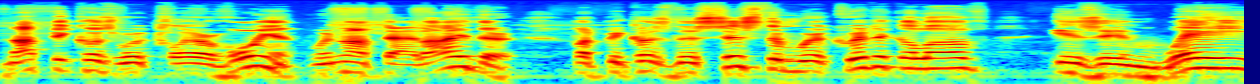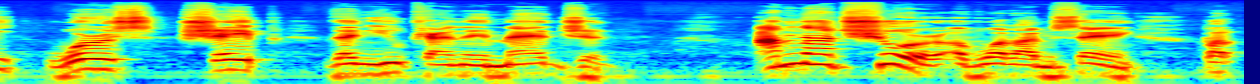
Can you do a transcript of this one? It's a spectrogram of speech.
Not because we're clairvoyant. We're not that either. But because the system we're critical of is in way worse shape than you can imagine. I'm not sure of what I'm saying, but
